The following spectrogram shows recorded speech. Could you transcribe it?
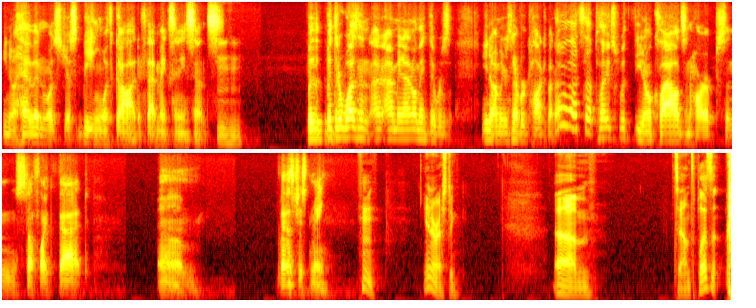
you know, heaven was just being with God, if that makes any sense. Mm-hmm. But but there wasn't. I, I mean, I don't think there was. You know, I mean, it's never talked about. Oh, that's that place with you know clouds and harps and stuff like that. Um, that's just me. Hmm. Interesting. Um, sounds pleasant.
